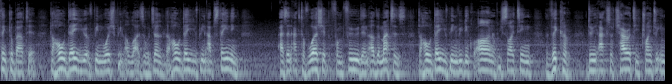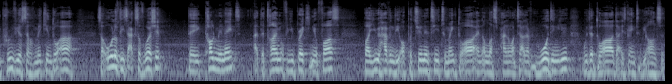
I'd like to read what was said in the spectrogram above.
Think about it. The whole day you have been worshipping Allah Azza wa Jal. The whole day you've been abstaining as an act of worship from food and other matters. The whole day you've been reading Quran, reciting dhikr, doing acts of charity, trying to improve yourself, making dua. So all of these acts of worship, they culminate at the time of you breaking your fast by you having the opportunity to make dua and Allah subhanahu wa ta'ala rewarding you with a dua that is going to be answered.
